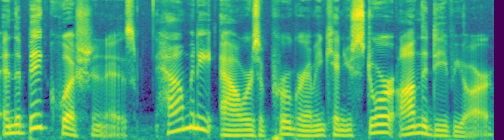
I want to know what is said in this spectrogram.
And the big question is how many hours of programming can you store on the DVR?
